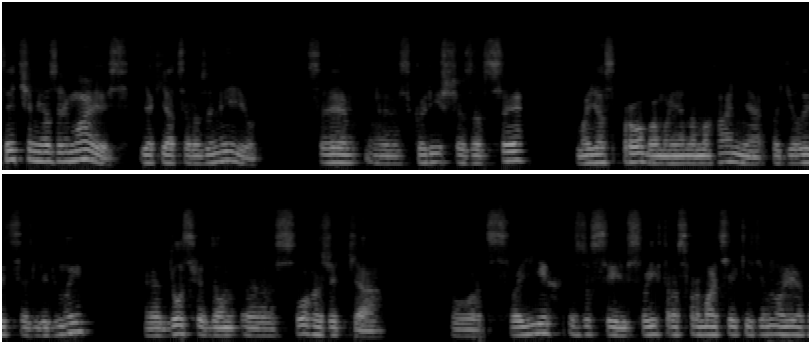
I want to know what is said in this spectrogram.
те, чим я займаюсь, як я це розумію, це е, скоріше за все моя спроба, моє намагання поділитися з людьми е, досвідом е, свого життя, от, своїх зусиль, своїх трансформацій, які зі мною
